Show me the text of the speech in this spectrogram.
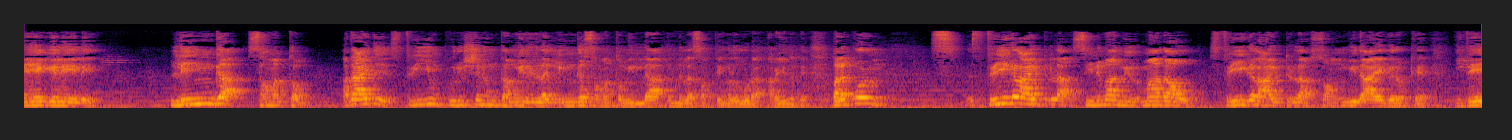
മേഖലയിൽ ലിംഗ സമത്വം അതായത് സ്ത്രീയും പുരുഷനും തമ്മിലുള്ള ലിംഗ സമത്വം ഇല്ല എന്നുള്ള സത്യങ്ങൾ കൂടെ അറിയുന്നുണ്ട്. പലപ്പോഴും സ്ത്രീകളായിട്ടുള്ള സിനിമാ നിർമ്മാതാവും സ്ത്രീകളായിട്ടുള്ള സംവിധായകരൊക്കെ ഇതേ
